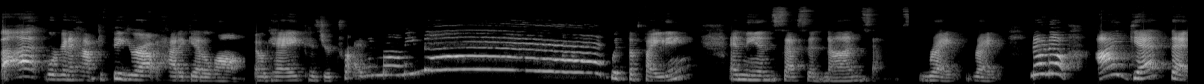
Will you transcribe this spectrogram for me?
But we're to have to figure out how to get along, okay? Because you're driving mommy mad with the fighting and the incessant nonsense. Right, right. No, no, I get that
